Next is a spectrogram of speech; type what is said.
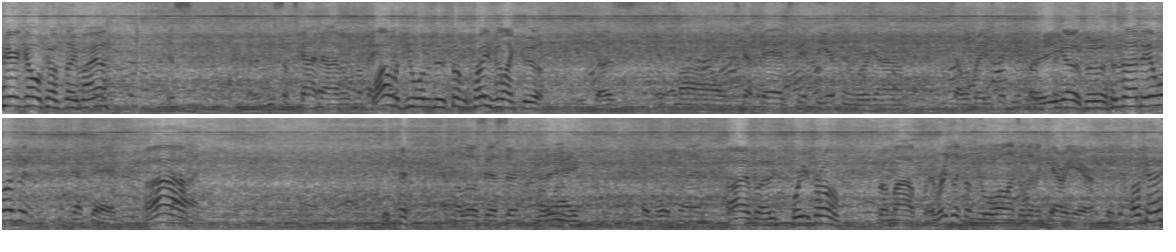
here at Gold Coast Day, man? Just do some skydiving. Why would you want to do something crazy like this? Because it's my stepdad's 50th and we're gonna celebrate his 50th There you go. So whose idea was it? Stepdad. Ah. That's my little sister, my Hey. wife, her boyfriend. Hi, buddy. Where you from? From uh, originally from New Orleans, I live in Carriere. Okay,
